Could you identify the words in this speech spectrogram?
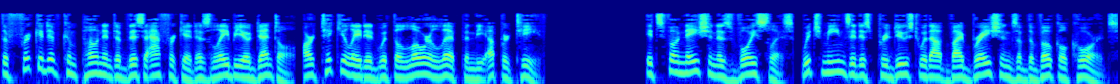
The fricative component of this affricate is labiodental, articulated with the lower lip and the upper teeth. Its phonation is voiceless, which means it is produced without vibrations of the vocal cords.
